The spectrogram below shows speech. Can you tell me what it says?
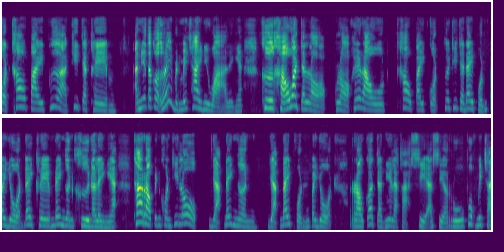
กดเข้าไปเพื่อที่จะเคลม อันนี้แต่ก็เอ้ยมันไม่ใช่นี่หว่าอะไรเงี้ยคือเขาว่าจะหลอกหลอกให้เราเข้าไปกดเพื่อที่จะได้ผลประโยชน์ได้เคลมได้เงินคืนอะไรเงี้ยถ้าเราเป็นคนที่โลภอยากได้เงิน อยากได้ผลประโยชน์ เราก็จะนี่แหละค่ะ เสียเสียรู้พวกมิจฉา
